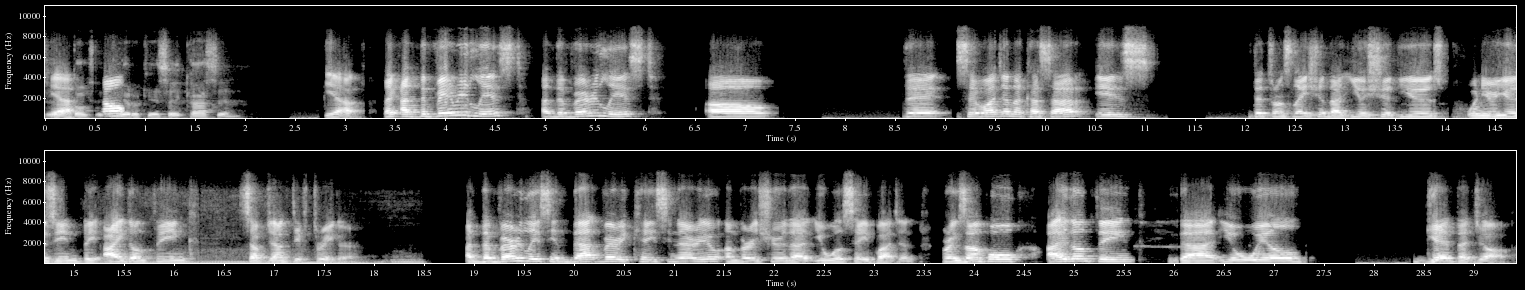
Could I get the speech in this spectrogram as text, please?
Yeah. okay, Now- quiero que se casen. yeah. Like at the very least, at the very least, uh, the se vayan a casar is the translation that you should use when you're using the I don't think subjunctive trigger. At the very least, in that very case scenario, I'm very sure that you will say vayan. For example, I don't think that you will get the job.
